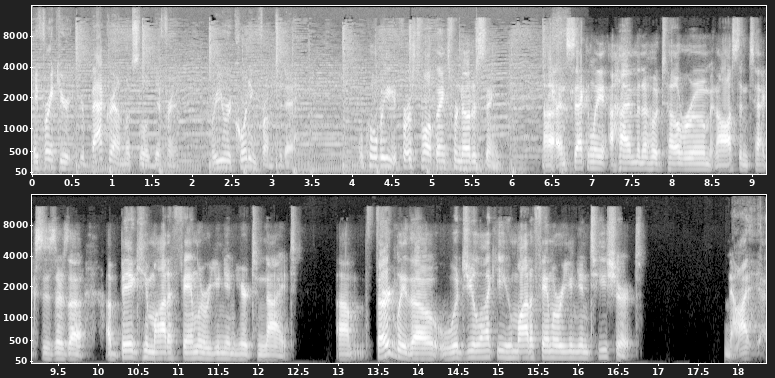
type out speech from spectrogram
Hey, Frank, your, your background looks a little different. Where are you recording from today? Well, Colby, first of all, thanks for noticing. Uh, and secondly, I'm in a hotel room in Austin, Texas. There's a, a big Humata family reunion here tonight. Um, thirdly, though, would you like a Humata family reunion t shirt? No, I,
